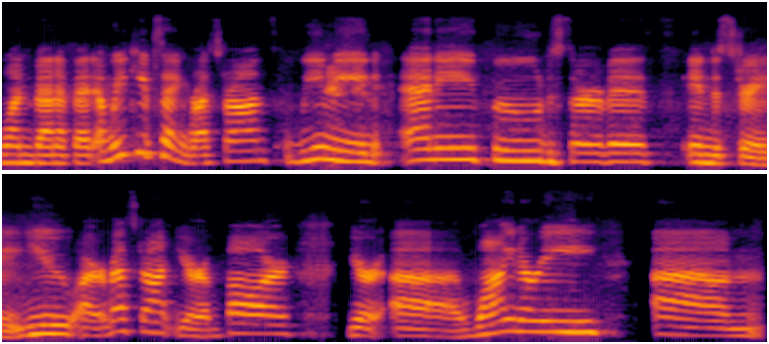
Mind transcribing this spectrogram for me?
one benefit. And we keep saying restaurants, we mean any food service industry. You are a restaurant, you're a bar, you're a winery. Um,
